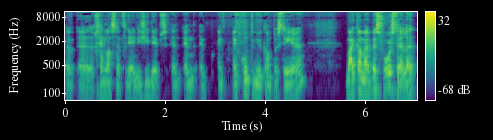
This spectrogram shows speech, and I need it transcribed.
uh, geen last heb van die energiedips en, en, en, en, continu kan presteren. Maar ik kan mij best voorstellen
